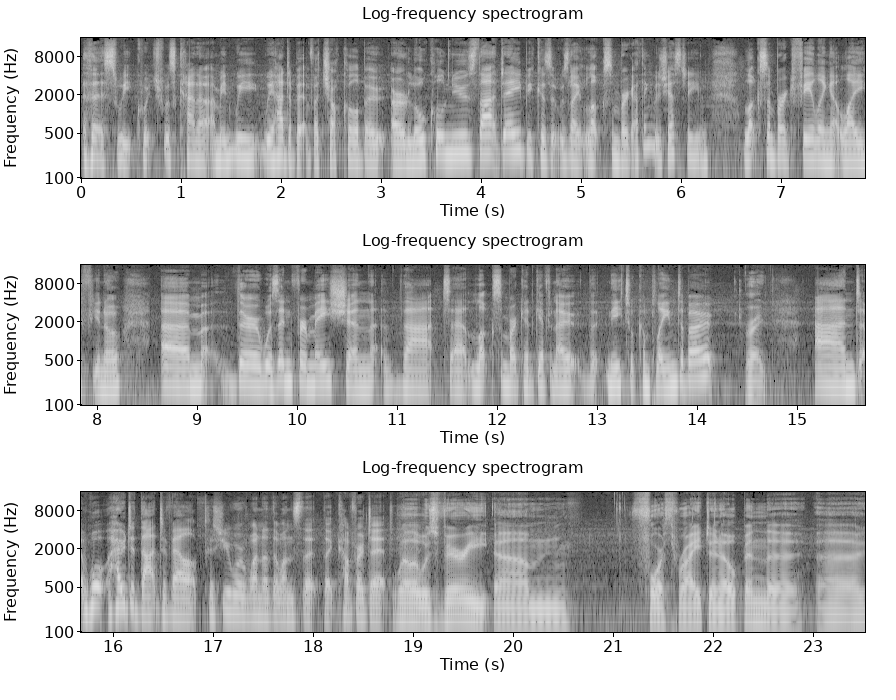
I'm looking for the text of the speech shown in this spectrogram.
this week, which was kind of, I mean, we, we had a bit of a chuckle about our local news that day because it was like Luxembourg, I think it was yesterday even, Luxembourg failing at life, you know. Um, there was information that uh, Luxembourg had given out that NATO complained about. Right. And what, how did that develop? Because you were one of the ones that, that covered it. Well, it was very um, forthright and open. The uh,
